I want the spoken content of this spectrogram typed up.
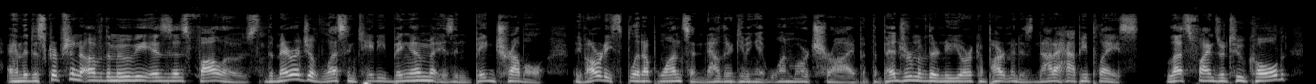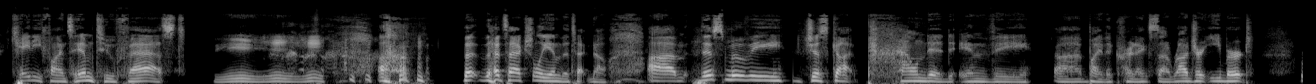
And the description of the movie is as follows. The marriage of Les and Katie Bingham is in big trouble. They've already split up once and now they're giving it one more try, but the bedroom of their New York apartment is not a happy place. Les finds her too cold. Katie finds him too fast. um, that, that's actually in the tech. No, um, this movie just got pounded in the uh, by the critics. Uh, Roger Ebert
